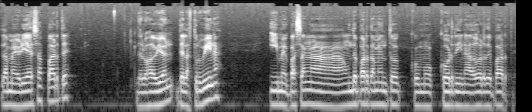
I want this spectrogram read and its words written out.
la mayoría de esas partes de los aviones, de las turbinas, y me pasan a un departamento como coordinador de partes,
